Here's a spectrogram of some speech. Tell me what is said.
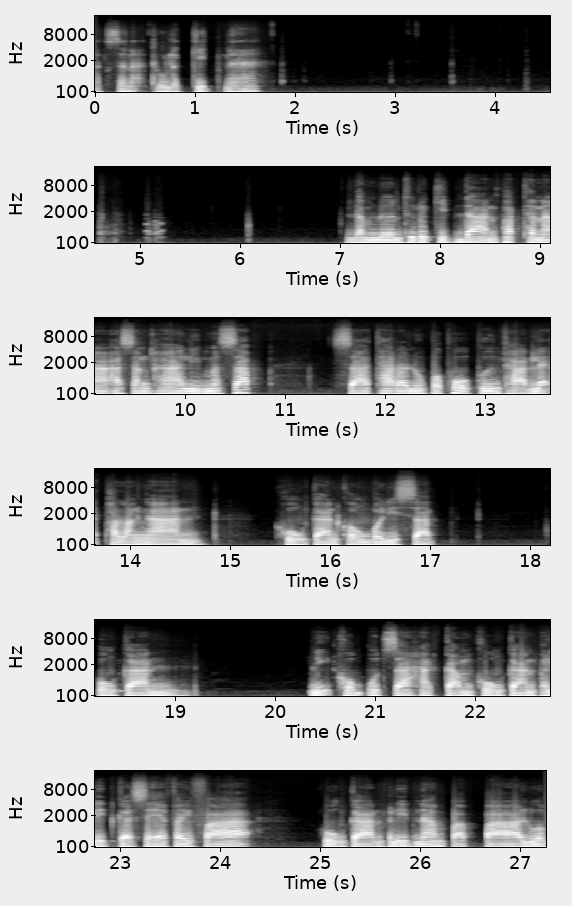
ลักษณะธุรกิจนะ ดำเนินธุรกิจด้านพัฒนาอสังหาริมทรัพย์ สาธารณูปโภคพื้นฐานและพลังงาน โครงการของบริษัท โครงการนิคมอุตสาหกรรม โครงการผลิตกระแสไฟฟ้า โครงการผลิตน้ำประปารวม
